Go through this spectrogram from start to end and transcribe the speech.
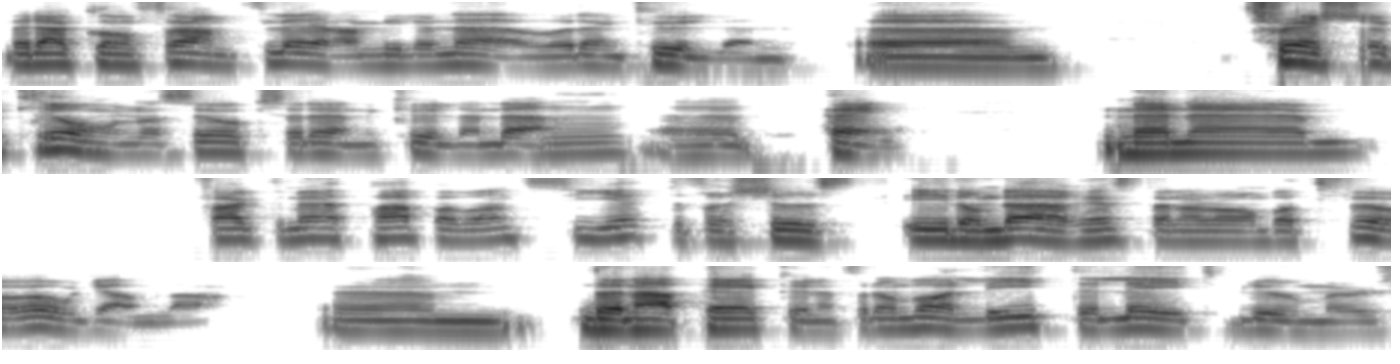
Men där kom fram flera miljonärer i den kullen. Uh, Treasure Kronos är också den kullen där. Mm. Uh, P. Men uh, faktum är att pappa var inte så jätteförtjust i de där hästarna när de var två år gamla. Um, den här P-kullen, för de var lite late bloomers.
